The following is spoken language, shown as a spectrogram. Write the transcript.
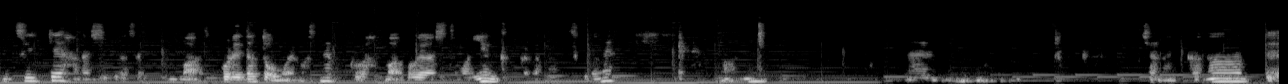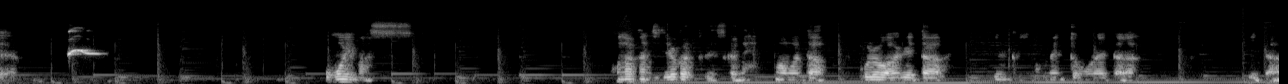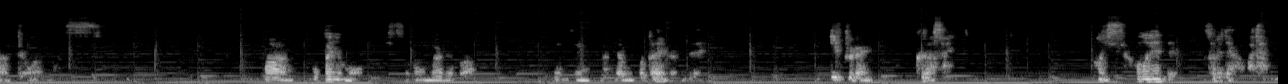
について話してください。まあ、これだと思いますね、僕は。まあ、これは質問ユン君からなんですけどね。まあね。うん。じゃないかなって、思います。こんな感じでよかったですかね。まあ、また、これを上げたユン君にコメントもらえたらいいかなって思います。まあ、他にも質問があれば、全然何でも答えるんで、リプライください。本日はこの辺で、それではまた。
